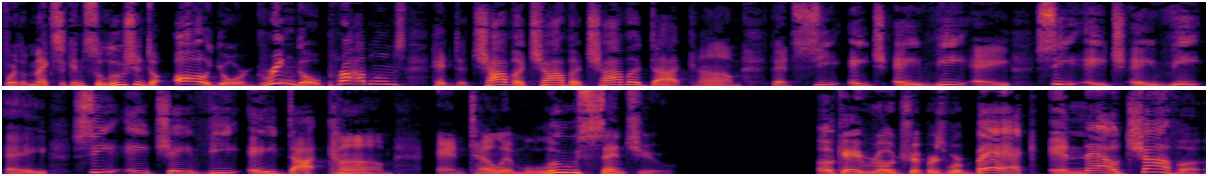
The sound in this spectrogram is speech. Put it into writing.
For the Mexican solution to all your gringo problems, head to chavachavachava.com. That's C H A V A, C H A V A, C H A V A dot com. And tell him Lou sent you. Okay, road trippers, we're back, and now Chava.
